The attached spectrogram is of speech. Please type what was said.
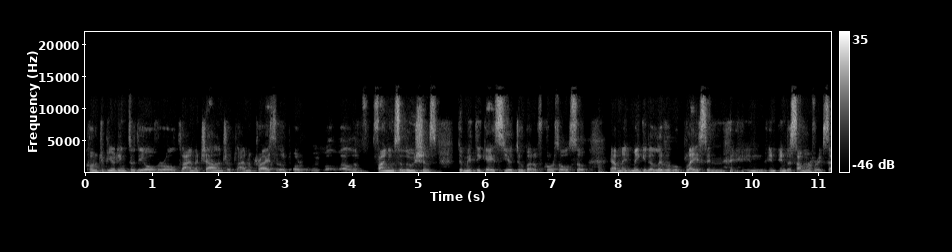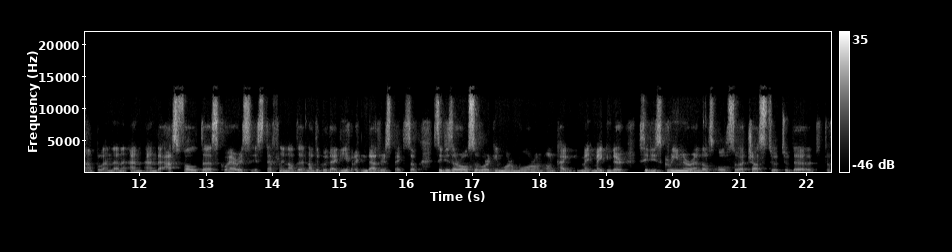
contributing to the overall climate challenge or climate crisis or, or well, finding solutions to mitigate CO2 but of course also yeah make, make it a livable place in, in in in the summer for example. And then and and the asphalt uh, square is is definitely not a, not a good idea in that respect. So cities are also working more and more on, on kind of making their cities greener and also adjust to, to the to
